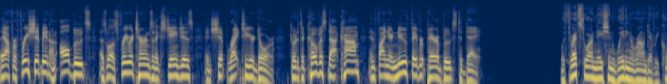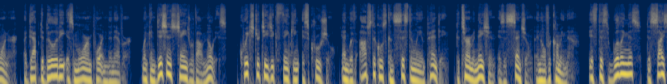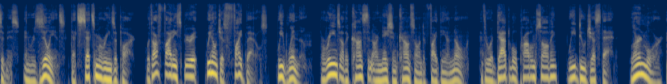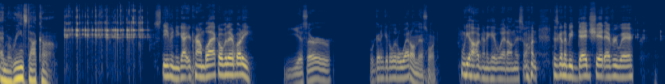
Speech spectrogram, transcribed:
They offer free shipping on all boots, as well as free returns and exchanges, and ship right to your door. Go to tecovas.com and find your new favorite pair of boots today. With threats to our nation waiting around every corner, adaptability is more important than ever. When conditions change without notice, quick strategic thinking is crucial. And with obstacles consistently impending, determination is essential in overcoming them. It's this willingness, decisiveness, and resilience that sets Marines apart. With our fighting spirit, we don't just fight battles, we win them. Marines are the constant our nation counts on to fight the unknown. And through adaptable problem solving, we do just that. Learn more at marines.com. Steven, you got your crown black over there, buddy? Yes, sir. We're going to get a little wet on this one. We are going to get wet on this one. There's going to be dead shit everywhere.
